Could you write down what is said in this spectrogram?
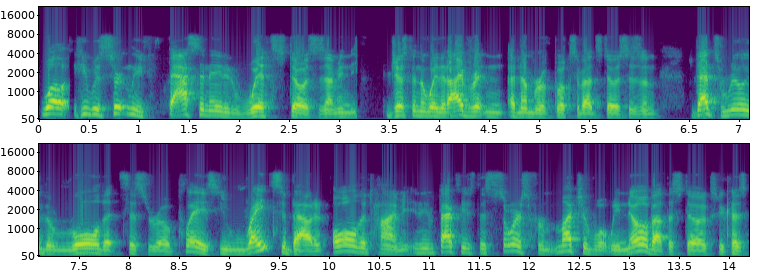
Well, he was certainly fascinated with Stoicism. I mean, just in the way that I've written a number of books about Stoicism, that's really the role that Cicero plays. He writes about it all the time. And in fact, he's the source for much of what we know about the Stoics because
